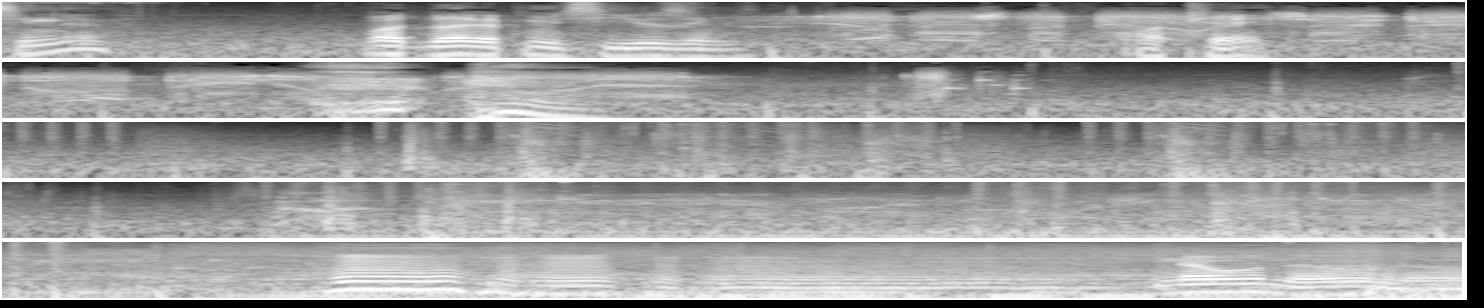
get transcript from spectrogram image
seen it? What weapon is he using? Okay. no, no, no.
